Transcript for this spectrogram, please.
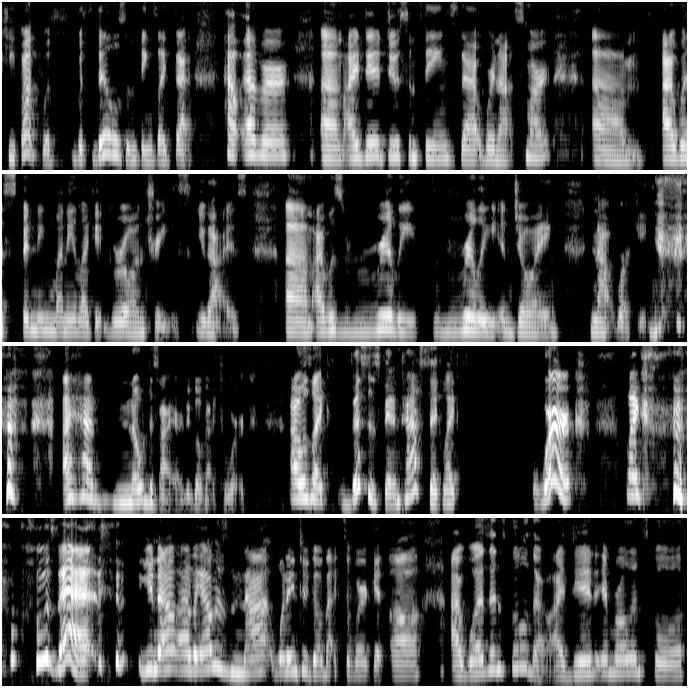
keep up with with bills and things like that. However um, i did do some things that were not smart. Um, i was spending money like it grew on trees you guys. Um, i was really really enjoying not working. I had no desire to go back to work. I was like this is fantastic. Like work like who's that? You know I, like i was not wanting to go back to work at all. I was in school though. I did enroll in school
